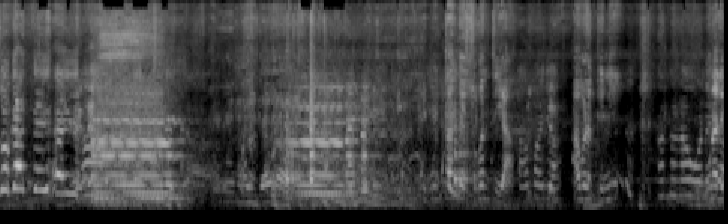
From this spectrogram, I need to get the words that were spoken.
சுகந்தி ஐயா. சுகந்தியா அவளுக்கு நீ உனது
